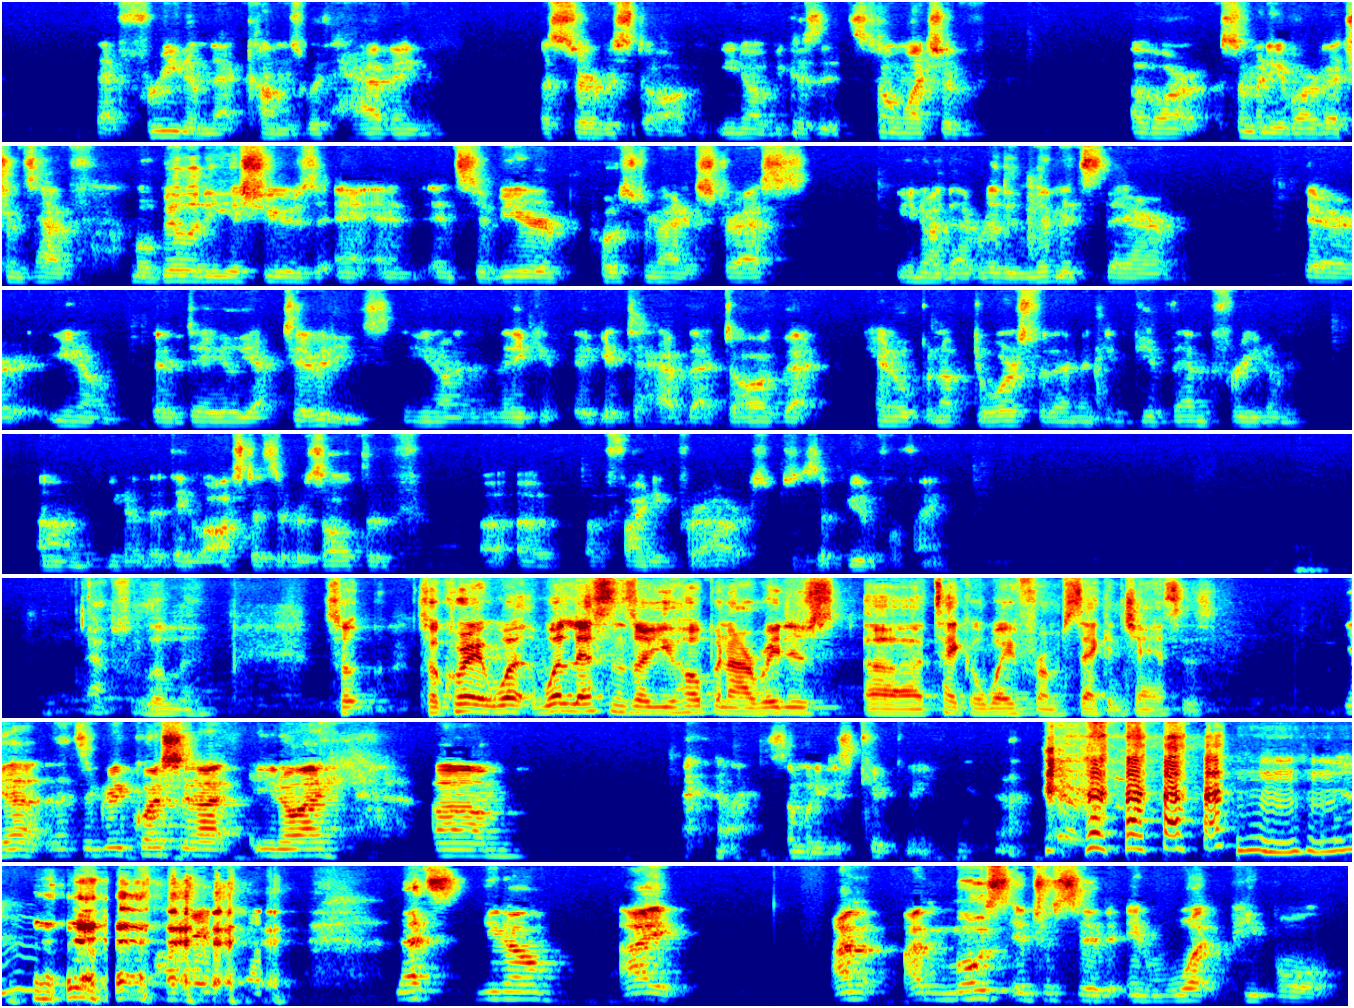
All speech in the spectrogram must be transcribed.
that freedom that comes with having a service dog you know because it's so much of of our so many of our veterans have mobility issues and and, and severe post-traumatic stress you know that really limits their their you know their daily activities you know and they get they get to have that dog that can open up doors for them and, and give them freedom um, you know that they lost as a result of, of of fighting for ours which is a beautiful thing Absolutely. So, so Craig, what, what lessons are you hoping our readers uh, take away from Second Chances? Yeah that's a great question. I you know i um somebody just kicked me. Mhm. that's you know i i'm i'm most interested in what people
